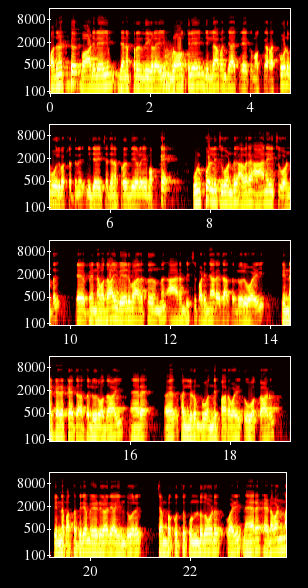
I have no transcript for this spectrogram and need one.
പതിനെട്ട് വാർഡിലെയും ജനപ്രതിനിധികളെയും ബ്ലോക്കിലെയും ജില്ലാ പഞ്ചായത്തിലേക്കും ഒക്കെ റെക്കോർഡ് ഭൂരിപക്ഷത്തിന് വിജയിച്ച ജനപ്രതിനിധികളെയും ഒക്കെ ഉൾക്കൊള്ളിച്ചുകൊണ്ട് അവരെ ആനയിച്ചുകൊണ്ട് പിന്നെ ഒതായി വേരുപാലത്ത് നിന്ന് ആരംഭിച്ച് പടിഞ്ഞാറേ ചാത്തല്ലൂർ വഴി പിന്നെ കിഴക്കേ ചാത്തല്ലൂർ ഒതായി നേരെ കല്ലിടുമ്പ് വന്നിപ്പാറ വഴി തൂവക്കാട് പിന്നെ പത്തപ്പിരിയം ഏഴുകളരി ഐന്തൂർ ചെമ്പക്കുത്ത് കുണ്ടുതോട് വഴി നേരെ എടവണ്ണ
